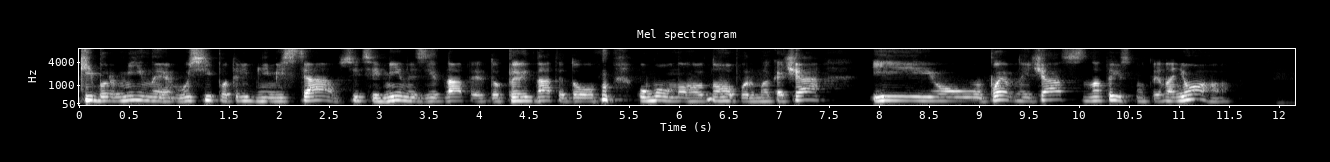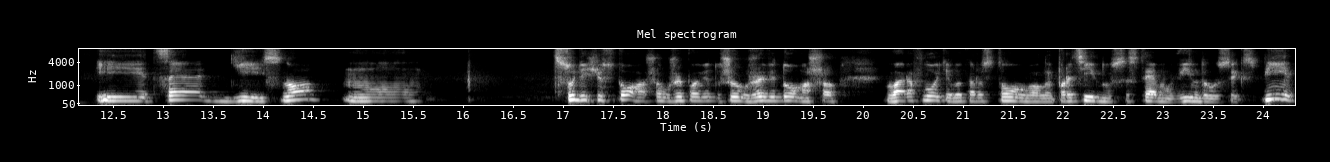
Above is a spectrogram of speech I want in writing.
кіберміни в усі потрібні місця, всі ці міни з'єднати до приєднати до умовного одного перемикача і у певний час натиснути на нього. І це дійсно, судячи з того, що вже повід... що вже відомо, що в Аерофлоті використовували операційну систему Windows XP,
